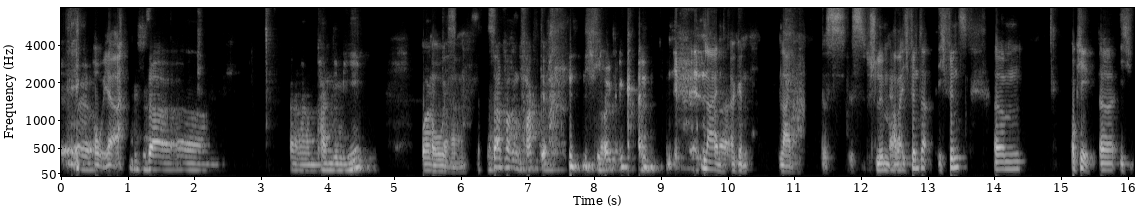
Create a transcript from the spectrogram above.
äh, oh ja. dieser äh, äh, Pandemie. Und oh, das, ja. das, ist einfach ein Fakt, den man nicht leugnen kann. Nein, äh, leider. Das ist schlimm. Ja. Aber ich finde ich es, ähm, okay, äh, ich,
